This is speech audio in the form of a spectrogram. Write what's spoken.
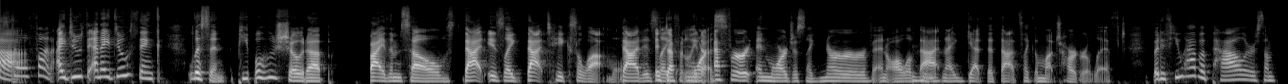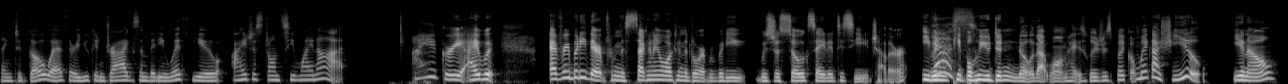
yeah still fun. I do, th- and I do think. Listen, people who showed up by themselves, that is like that takes a lot more. That is It like definitely more does. effort and more just like nerve and all of Mhm. that. And I get that that's like a much harder lift. But if you have a pal or something to go with, or you can drag somebody with you, I just don't see why not. i agree i would everybody there from the second i walked in the door everybody was just so excited to see each other even Yes. people who you didn't know that well in high school you just be like oh my gosh you you know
